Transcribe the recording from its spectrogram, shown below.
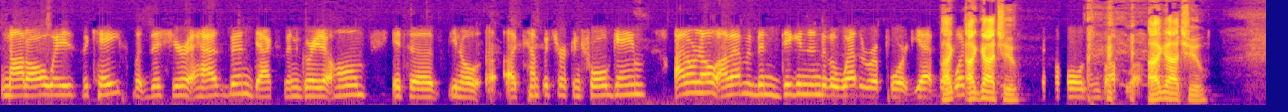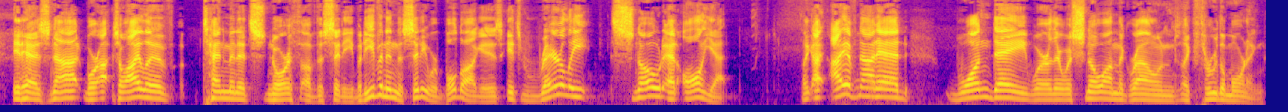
Not always the case, but this year it has been. Dak's been great at home. It's a you know a temperature control game. I don't know. I haven't been digging into the weather report yet. But I, I got you. the hold in Buffalo? I got you. It has not. Where I- so I live ten minutes north of the city, but even in the city where Bulldog is, it's rarely snowed at all yet. Like I, I have not had one day where there was snow on the ground like through the morning.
